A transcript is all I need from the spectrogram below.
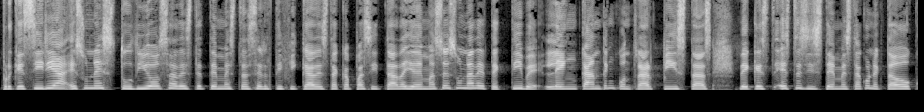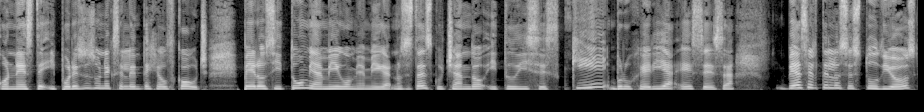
porque Siria es una estudiosa de este tema, está certificada, está capacitada y además es una detective, le encanta encontrar pistas de que este sistema está conectado con este y por eso es un excelente health coach, pero si tú mi amigo, mi amiga, nos estás escuchando y tú dices, ¿qué brujería es esa? Ve a hacerte los estudios,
